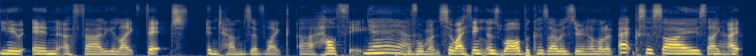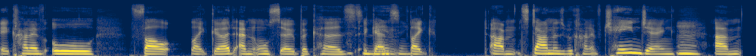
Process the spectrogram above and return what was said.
you know in a fairly like fit in terms of like uh, healthy yeah, yeah, yeah. performance. So I think as well because I was doing a lot of exercise, like. I, it kind of all felt like good, and also because That's again, amazing. like um, standards were kind of changing. Mm. Um,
